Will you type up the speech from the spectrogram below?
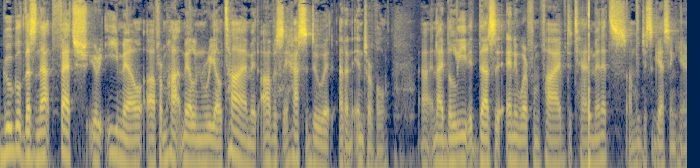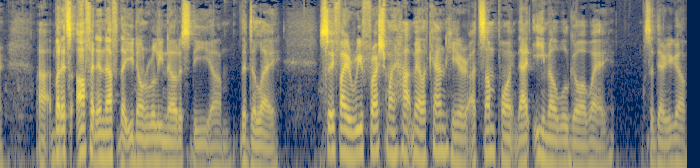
Google does not fetch your email uh, from Hotmail in real time. It obviously has to do it at an interval. Uh, and I believe it does it anywhere from 5 to 10 minutes. I'm just guessing here. Uh, but it's often enough that you don't really notice the, um, the delay. So if I refresh my Hotmail account here, at some point that email will go away. So there you go.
